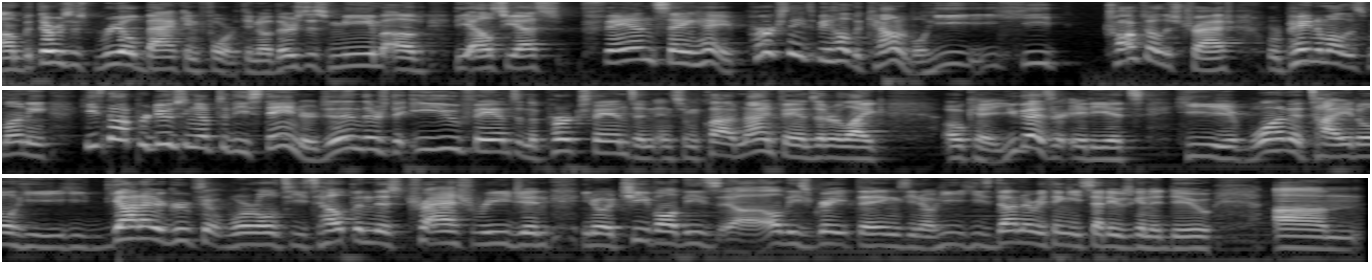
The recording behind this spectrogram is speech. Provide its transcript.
um, but there was this real back and forth. You know, there's this meme of the LCS fans saying, "Hey, Perkz needs to be held accountable. He he." Talked all this trash. We're paying him all this money. He's not producing up to these standards. And then there's the EU fans and the Perkz fans and, and some Cloud9 fans that are like, okay, you guys are idiots. He won a title. He he got out of groups at Worlds. He's helping this trash region, you know, achieve all these uh, all these great things. You know, he he's done everything he said he was going to do. Um,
